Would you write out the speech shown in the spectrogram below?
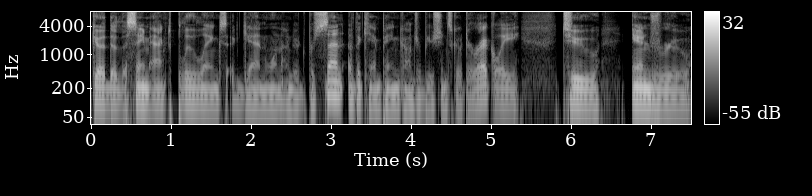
good. They're the same Act Blue links. Again, 100% of the campaign contributions go directly to Andrew.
